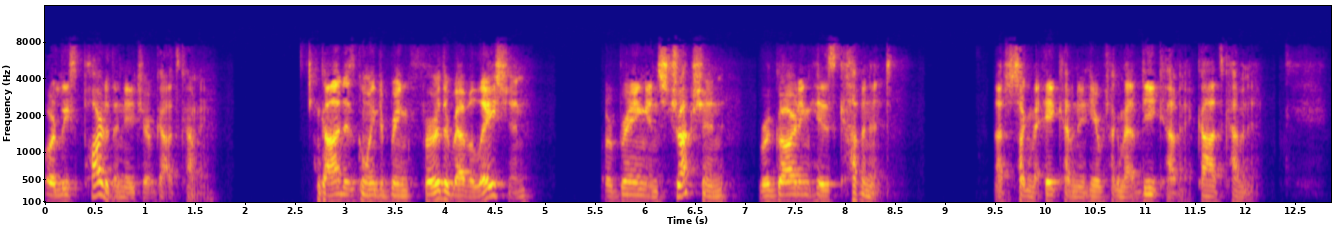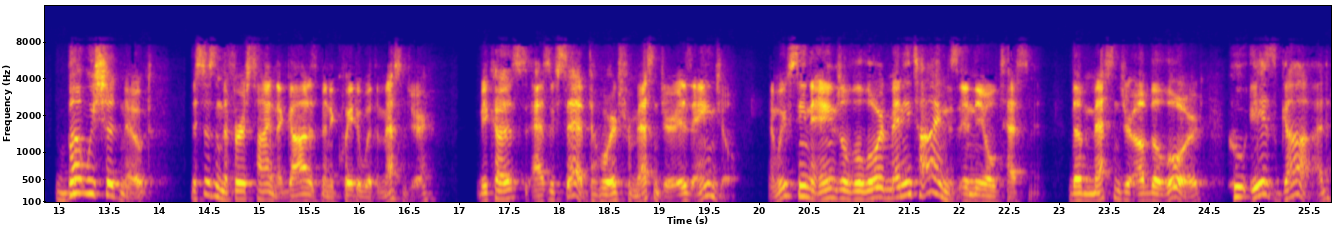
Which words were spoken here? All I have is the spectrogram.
or at least part of the nature of God's coming. God is going to bring further revelation or bring instruction regarding his covenant. Not just talking about a covenant here, we're talking about the covenant, God's covenant. But we should note, this isn't the first time that God has been equated with a messenger, because, as we've said, the word for messenger is angel. And we've seen the angel of the Lord many times in the Old Testament. The messenger of the Lord, who is God,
